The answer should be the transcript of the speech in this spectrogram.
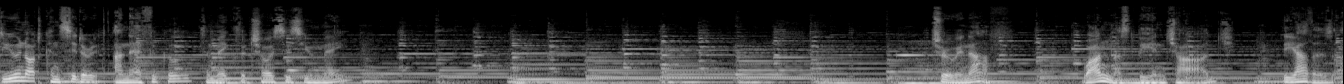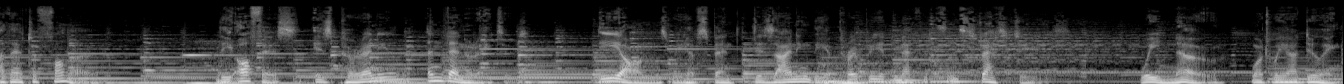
do you not consider it unethical to make the choices you made? True enough. One must be in charge, the others are there to follow. The office is perennial and venerated. Eons we have spent designing the appropriate methods and strategies. We know what we are doing.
